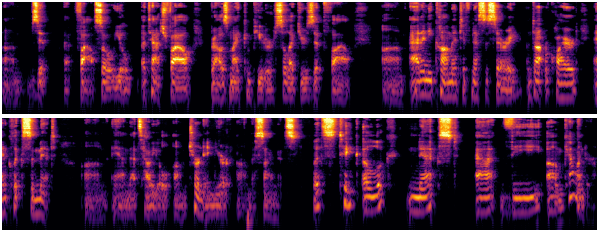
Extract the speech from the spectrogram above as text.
um, zip file. So you'll attach file, browse my computer, select your zip file, add any comment if necessary, not required, and click submit. And that's how you'll turn in your assignments. Let's take a look next at the um, calendar.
